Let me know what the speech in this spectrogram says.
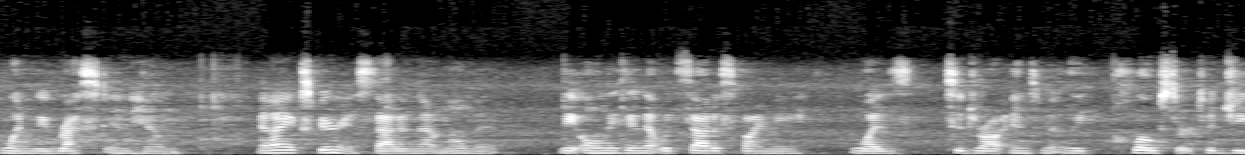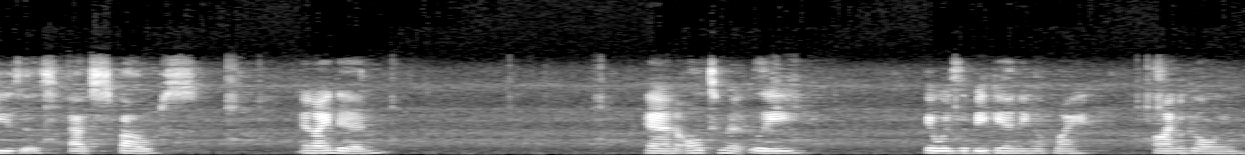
when we rest in Him. And I experienced that in that moment. The only thing that would satisfy me was to draw intimately closer to Jesus as spouse. And I did. And ultimately, it was the beginning of my ongoing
